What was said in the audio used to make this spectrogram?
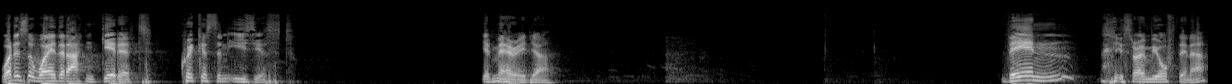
what is the way that I can get it quickest and easiest? Get married, yeah. Then, you're throwing me off there now.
